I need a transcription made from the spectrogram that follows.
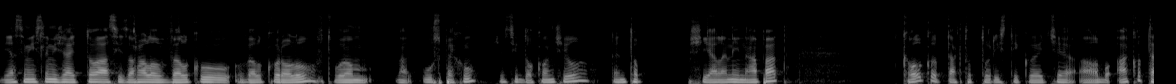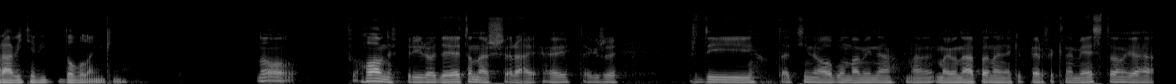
Ja si myslím, že aj to asi zahralo veľkú, veľkú rolu v tvojom úspechu, že si dokončil tento šialený nápad. Koľko takto turistikujete, alebo ako trávite vy dovolenky? No, hlavne v prírode, je to náš raj, hej, takže vždy tatino alebo mamina ma- majú nápad na nejaké perfektné miesto, ja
